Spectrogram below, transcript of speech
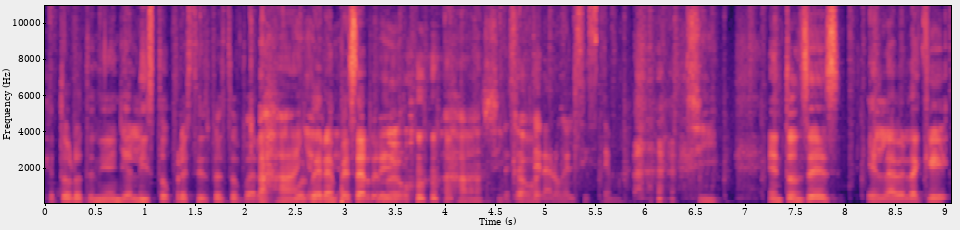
Que todo lo tenían ya listo, presto y dispuesto para volver a empezar de nuevo. Ajá, sí. Les alteraron el sistema. sí. Entonces, eh, la verdad que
